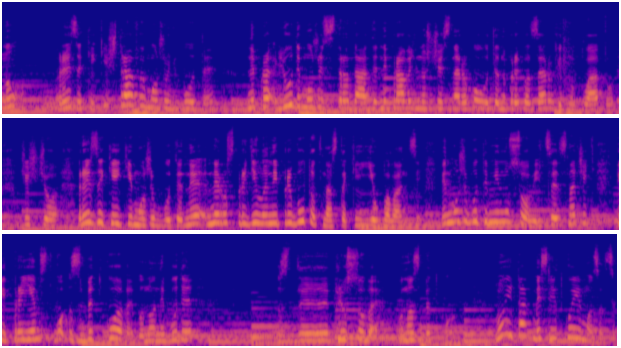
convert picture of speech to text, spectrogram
Ну, ризики, які штрафи можуть бути. Непра... Люди можуть страдати, неправильно щось нараховувати, наприклад, заробітну плату чи що. Ризики, які можуть бути, не, нерозподілений прибуток в нас такий є в балансі. Він може бути мінусовий. Це значить підприємство збиткове, воно не буде плюсове, воно збиткове. Ну і так ми слідкуємо за цим.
